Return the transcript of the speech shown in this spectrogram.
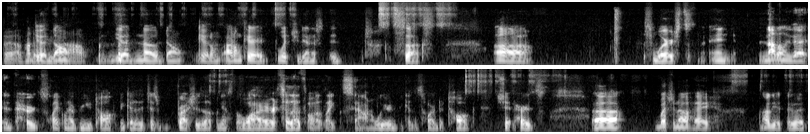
but I've had a Yeah, few don't. out. yeah, no, don't get them. I don't care which dentist. It sucks. Uh, it's worst, and not only that, it hurts like whenever you talk because it just brushes up against the wire. So that's why it like sound weird because it's hard to talk. Shit hurts. Uh, but you know, hey, I'll get through it.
